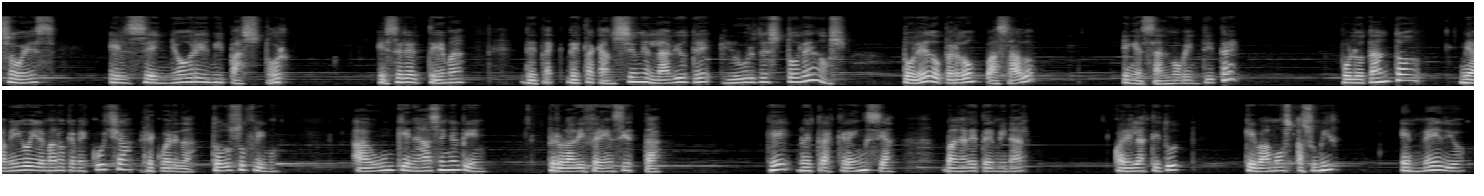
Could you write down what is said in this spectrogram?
Eso es, el Señor es mi pastor. Ese era el tema de esta, canción en labios de Lourdes Toledo. Toledo, perdón, pasado en el Salmo 23. Por lo tanto, mi amigo y hermano que me escucha, recuerda, todos sufrimos, aún quienes hacen el bien, pero la diferencia está que nuestras creencias van a determinar cuál es la actitud que vamos a asumir en medio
